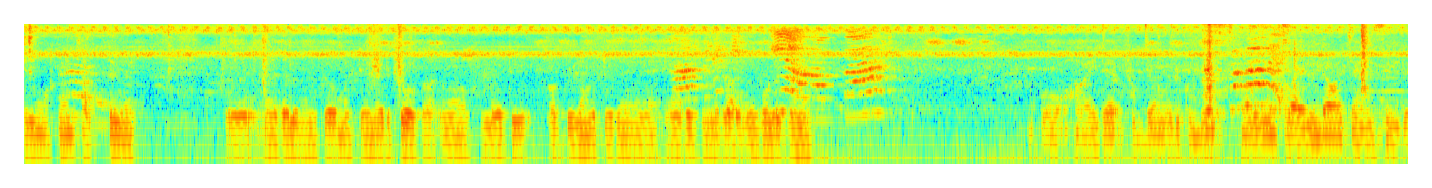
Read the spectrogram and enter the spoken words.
ഒരു മുറുക്കന് ചത്തുന്ന്. ഏതായാലും നമുക്ക് മറ്റേനെ എടുത്ത് നോക്കാം. എന്നാൽ ഫുള്ളായിട്ട് ഉറപ്പിക്കാൻ പറ്റുന്നത് ഇങ്ങനെ ഏകദേശം ഇങ്ങനെ ഇറങ്ങിക്കൊണ്ട് പോകണം അപ്പോൾ അതിന്റെ ഫുഡ് നമ്മൾ എടുക്കുമ്പോൾ അവർ വയലന്റ് ആവാൻ ചാൻസ് ഉണ്ട്.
